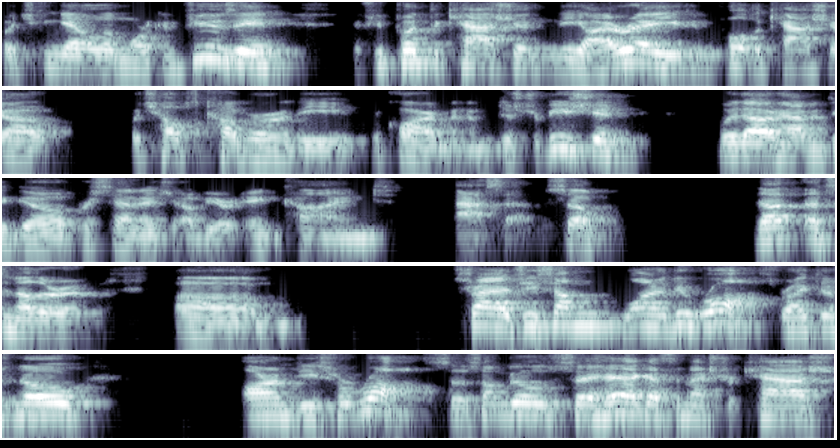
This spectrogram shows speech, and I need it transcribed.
which can get a little more confusing. If you put the cash in the IRA, you can pull the cash out, which helps cover the requirement of distribution without having to go a percentage of your in-kind asset. So that, that's another um, strategy. Some want to do Roth, right? There's no RMDs for Roth. So some people say, hey, I got some extra cash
